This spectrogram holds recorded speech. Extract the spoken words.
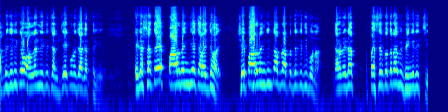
আপনি যদি কেউ অনলাইন নিতে চান, যে কোনো জায়গার থেকে। এটার সাথে পাওয়ার ব্যাংক দিয়ে চালাইতে হয়। সেই পাওয়ার ব্যাংক কিন্তু আমরা আপনাদেরকে দিব না। কারণ এটা প্যাসের কথাটা আমি ভেঙে দিচ্ছি।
